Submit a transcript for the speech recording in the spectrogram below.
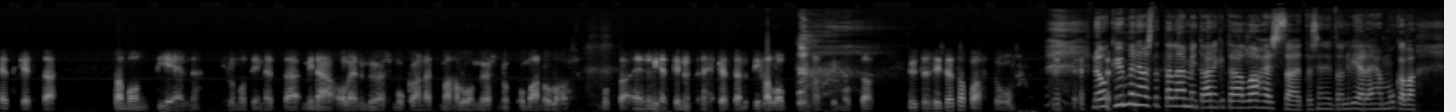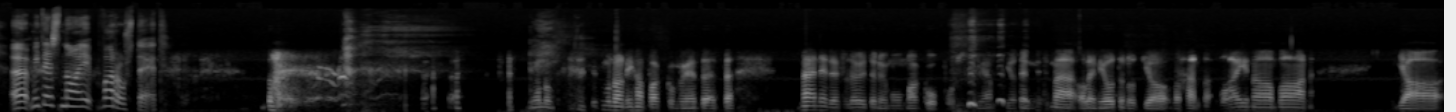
hetkessä samon tien ilmoitin, että minä olen myös mukana, että mä haluan myös nukkumaan ulos. Mutta en miettinyt ehkä sitä nyt ihan loppuun asti, mutta nyt se sitten tapahtuu. No kymmenen astetta lämmintä ainakin täällä Lahessa, että se nyt on vielä ihan mukava. Ö, mites noi varusteet? mun, on, nyt mun on ihan pakko myöntää, että mä en edes löytänyt mun makupussia, joten nyt mä olen joutunut jo vähän lainaamaan. Ja,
